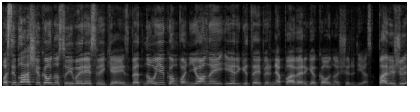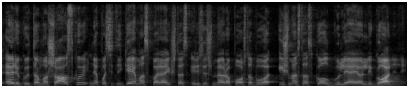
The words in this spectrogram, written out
Pasiblaškė Kaunas su įvairiais veikėjais, bet nauji kompanionai irgi taip ir nepavergė Kauno širdies. Pavyzdžiui, Erikui Tamašauskui nepasitikėjimas pareikštas ir jis iš mero posto buvo išmestas, kol gulėjo ligoniniai.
